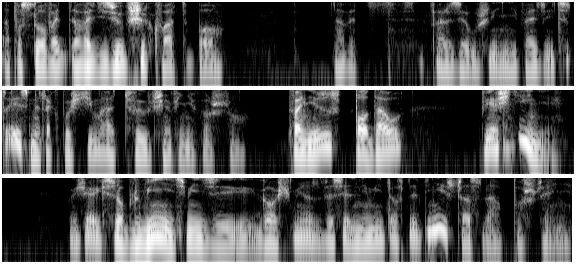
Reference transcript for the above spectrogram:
apostołowie dawali zły przykład, bo nawet faryzeuszy inni powiedzieli, co to jest, my tak pościmy, a twoi uczniowie nie poszczą. Pan Jezus podał wyjaśnienie. Powiedział, jak jest oblubieniec między gośćmi a weselnymi, to wtedy nie jest czas na poszczenie.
